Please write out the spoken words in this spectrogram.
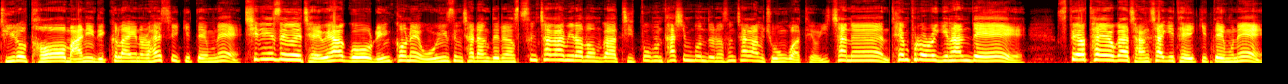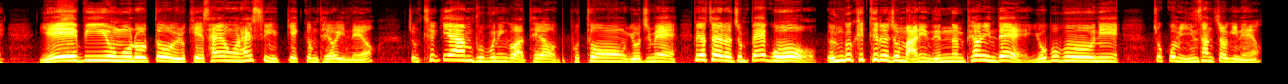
뒤로 더 많이 리클라이너를 할 수 있기 때문에 7인승을 제외하고 링컨의 5인승 차량들은 승차감이라던가 뒷부분 타신 분들은 승차감이 좋은 것 같아요. 이 차는 템프로르긴 한데 스페어 타이어가 장착이 되어 있기 때문에 예비용으로 또 이렇게 사용을 할 수 있게끔 되어 있네요. 좀 특이한 부분인 것 같아요. 보통 요즘에 스페어 타이어를 좀 빼고 응급 키트를 좀 많이 넣는 편인데 이 부분이 조금 인상적이네요.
